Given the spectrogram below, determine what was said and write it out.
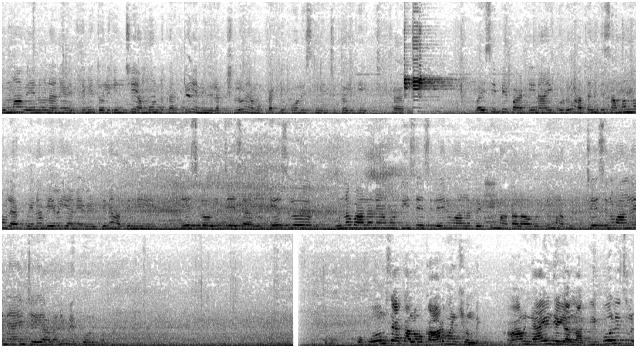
గుమ్మా వేణుని అనే వ్యక్తిని తొలగించి అమౌంట్ కట్టి ఎనిమిది లక్షలు ఏమో కట్టి పోలీసుల నుంచి తొలగించారు వైసీపీ పార్టీ నాయకుడు అతనికి సంబంధం లేకపోయినా వీరయ్య అనే వ్యక్తిని అతన్ని కేసులో ఇచ్చేశారు. కేసులో ఉన్న వాళ్ళనేమో తీసేసి లేని వాళ్ళని పెట్టి మాకు అలా వద్దు మాకు చేసిన వాళ్ళనే న్యాయం చేయాలని మేము కోరుకుంటున్నాం ఒక హోంశాఖలో ఒక ఆడ మనిషి ఉంది. ఆమె న్యాయం చేయాలి నాకు. ఈ పోలీసులు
